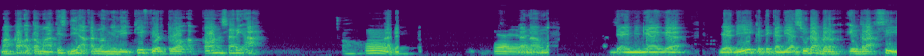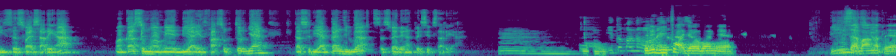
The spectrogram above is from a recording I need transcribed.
maka otomatis dia akan memiliki virtual account syariah. Oh. Hmm. Ada ya, ya, nama ya. Niaga. Jadi ketika dia sudah berinteraksi sesuai syariah, maka semua media infrastrukturnya kita sediakan juga sesuai dengan prinsip syariah. Hmm. Hmm. Itu kalau Jadi bisa jawabannya. Bisa, bisa banget ya.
